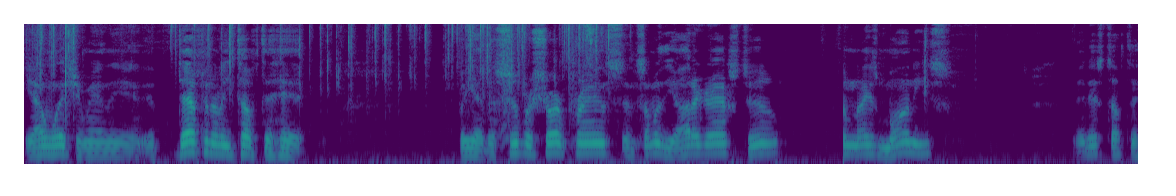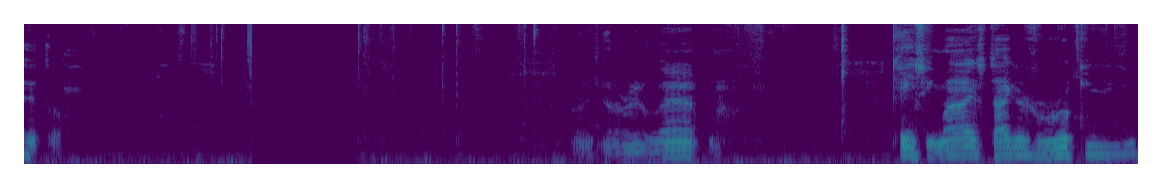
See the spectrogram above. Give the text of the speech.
Yeah, I'm with you, man. It's definitely tough to hit. But yeah, the super short prints and some of the autographs too. Some nice monies. It is tough to hit though. Casey Mize, Tigers rookie.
